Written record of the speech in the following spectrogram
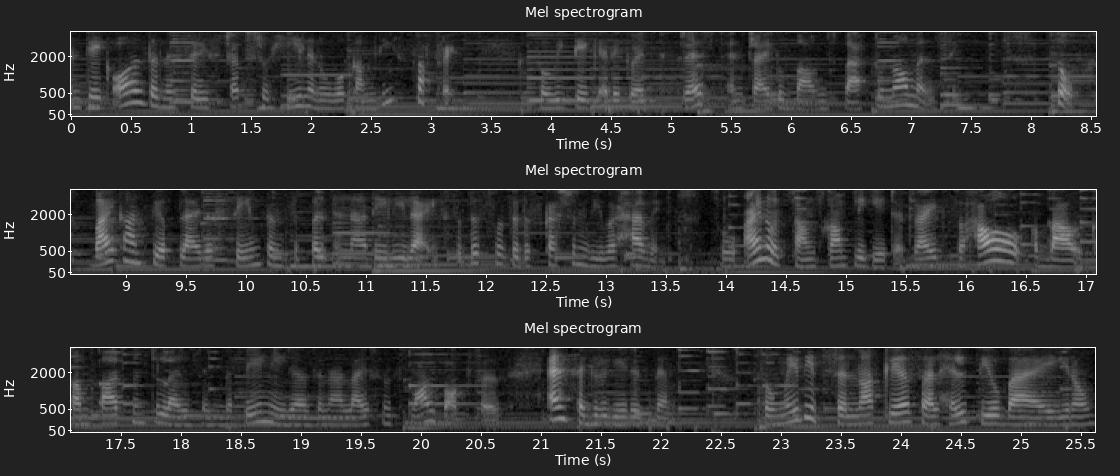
and take all the necessary steps to heal and overcome the suffering so we take adequate rest and try to bounce back to normalcy. So, why can't we apply the same principle in our daily life? So, this was a discussion we were having. So, I know it sounds complicated, right? So, how about compartmentalizing the pain areas in our lives in small boxes and segregating them? So, maybe it's still not clear, so I'll help you by, you know,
